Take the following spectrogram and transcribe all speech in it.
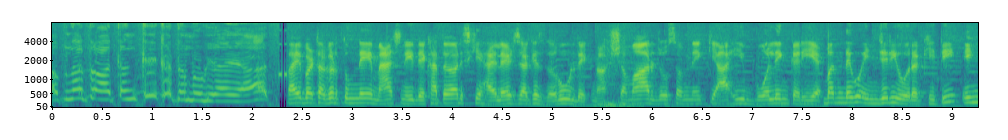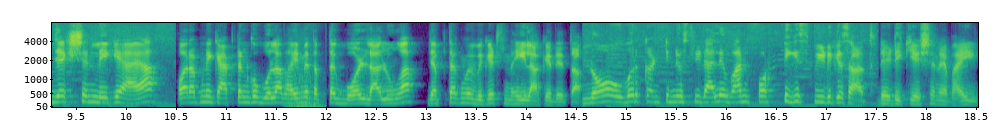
अपना तो आतंक ही खत्म हो गया यार। भाई बट अगर तुमने ये मैच नहीं देखा तो यार इसकी हाईलाइट जाके ज़रूर देखना। शमार जोसफ ने क्या ही बॉलिंग करी है। बंदे को इंजरी हो रखी थी। इंजेक्शन लेके आया और अपने कैप्टन को बोला, भाई, मैं तब तक बॉल डालूँगा जब तक मैं विकेट्स नहीं लाके देता। नौ ओवर कंटिन्यूसली डाले 140 की स्पीड के साथ। डेडिकेशन है भाई।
